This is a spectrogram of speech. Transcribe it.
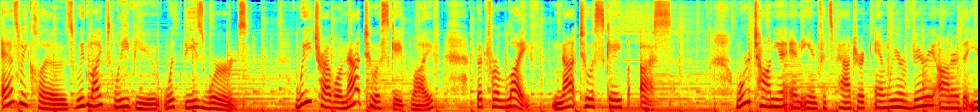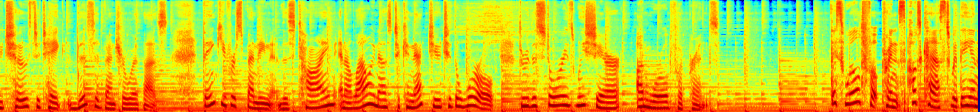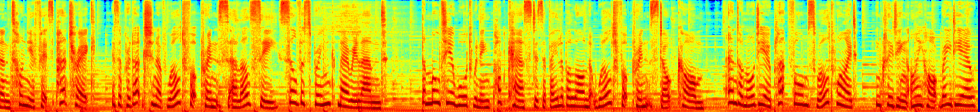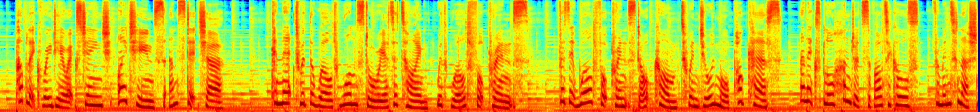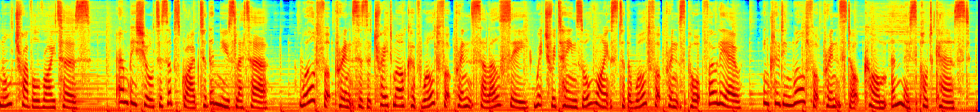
As we close we'd like to leave you with these words. We travel not to escape life but for life not to escape us we're Tonya and Ian Fitzpatrick, and we are very honored that you chose to take this adventure with us. Thank you for spending this time and allowing us to connect you to the world through the stories we share on World Footprints. This World Footprints podcast with Ian and Tonya Fitzpatrick is a production of World Footprints LLC, Silver Spring, Maryland. The multi award winning podcast is available on worldfootprints.com and on audio platforms worldwide, including iHeartRadio, Public Radio Exchange, iTunes, and Stitcher. Connect with the world one story at a time with World Footprints. Visit worldfootprints.com to enjoy more podcasts and explore hundreds of articles from international travel writers. And be sure to subscribe to the newsletter. World Footprints is a trademark of World Footprints LLC, which retains all rights to the World Footprints portfolio including worldfootprints.com and this podcast.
